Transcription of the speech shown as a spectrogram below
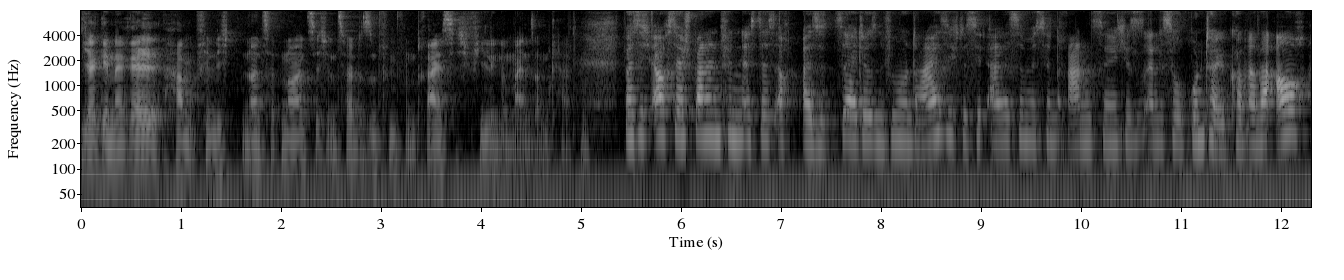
Ja, generell haben, finde ich, 1990 und 2035 viele Gemeinsamkeiten. Was ich auch sehr spannend finde, ist, dass auch, also 2035, das sieht alles so ein bisschen ranzig, es ist alles so runtergekommen, aber auch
